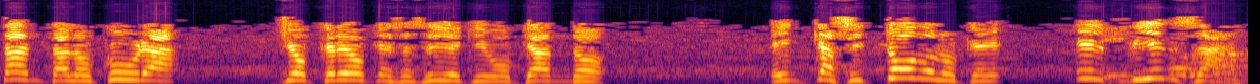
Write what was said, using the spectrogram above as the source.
tanta locura, yo creo que se sigue equivocando en casi todo lo que él piensa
